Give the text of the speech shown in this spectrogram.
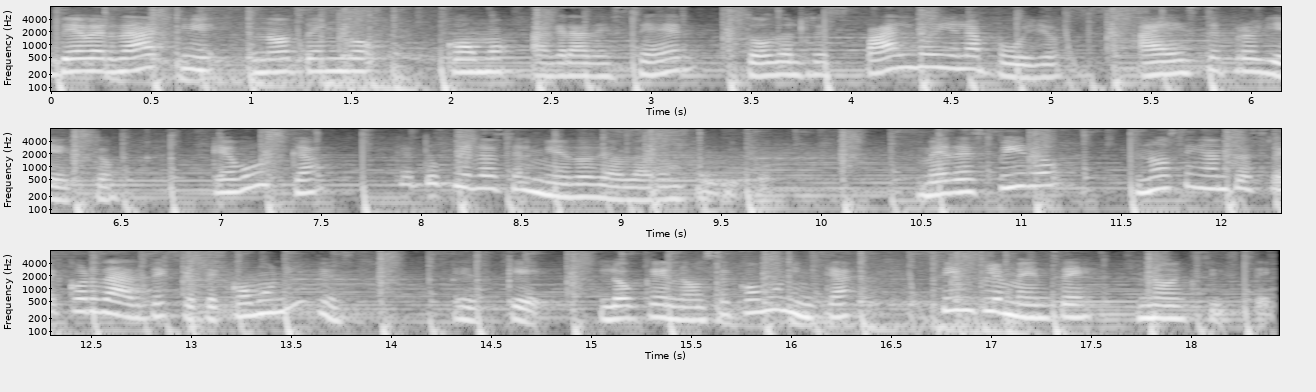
De verdad que no tengo cómo agradecer todo el respaldo y el apoyo a este proyecto que busca que tú pierdas el miedo de hablar en público. Me despido, no sin antes recordarte que te comuniques. Es que lo que no se comunica simplemente no existe.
